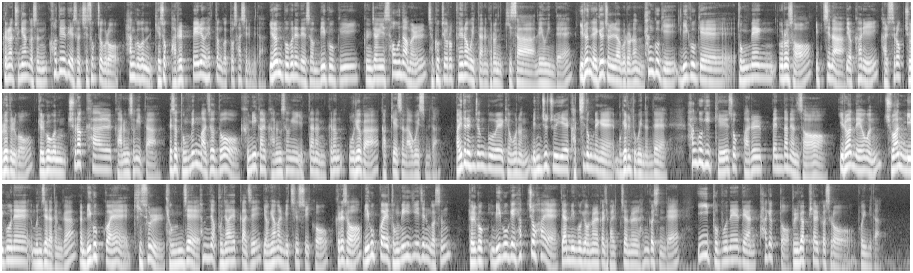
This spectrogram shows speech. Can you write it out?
그러나 중요한 것은 커드에 대해서 지속적으로 한국은 계속 발을 빼려 했던 것도 사실입니다. 이런 부분에 대해서 미국이 굉장히 서운함을 적극적으로 표현하고 있다는 그런 기사 내용인데 이런 외교 전략으로는 한국이 미국의 동맹으로서 입지나 역할이 갈수록 줄어들고 결국은 추락할 가능성이 있다. 그래서 동맹마저도 금이 갈 가능성이 있다는 그런 우려가 각계에서 나오고 있습니다. 바이든 행정부의 경우는 민주주의의 가치 동맹에 무게를 두고 있는데 한국이 계속 발을 뺀다면서 이러한 내용은 주한 미군의 문제라든가 미국과의 기술, 경제, 협력 분야에까지 영향을 미칠 수 있고 그래서 미국과의 동맹이 깨지는 것은 결국 미국의 협조하에 대한민국이 오늘날까지 발전을 한 것인데 이 부분에 대한 타격도 불가피할 것으로 보입니다.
